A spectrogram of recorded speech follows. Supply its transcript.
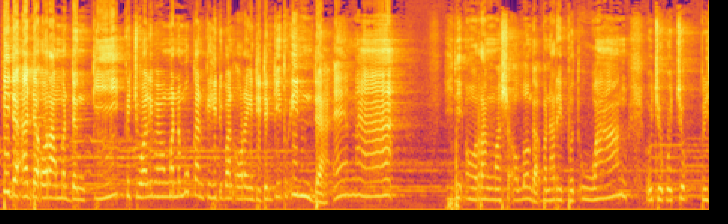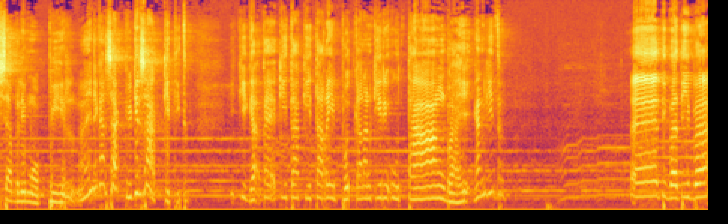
Tidak ada orang mendengki kecuali memang menemukan kehidupan orang yang didengki itu indah enak ini orang masya Allah nggak pernah ribut uang. Ujuk-ujuk bisa beli mobil. Nah ini kan sakit bikin sakit itu. Ini gak kayak kita kita ribut kanan kiri utang baik kan gitu. Eh tiba-tiba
